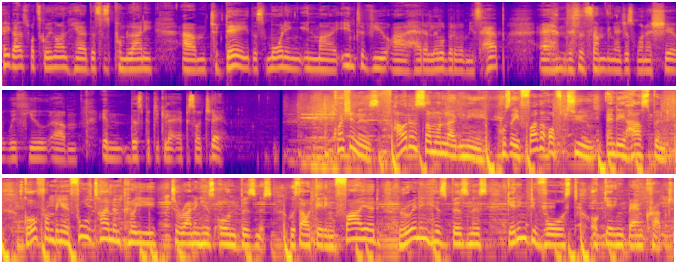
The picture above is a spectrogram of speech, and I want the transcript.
Hey guys, what's going on here? This is Phumlani. Um, today, this morning in my interview, I had a little bit of a mishap, and this is something I just want to share with you um, in this particular episode today. Question is, how does someone like me, who's a father of two and a husband, go from being a full time employee to running his own business without getting fired, ruining his business, getting divorced, or getting bankrupt?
